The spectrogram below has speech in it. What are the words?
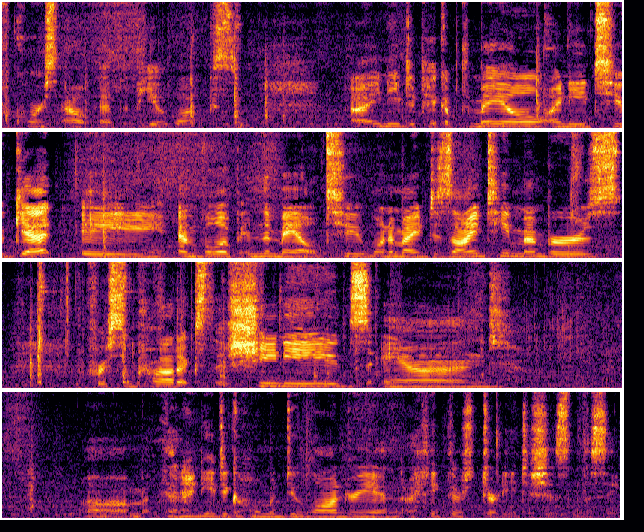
of course, out at the P.O. Box. I need to pick up the mail. I need to get a envelope in the mail to one of my design team members for some products that she needs and um, then I need to go home and do laundry and I think there's dirty dishes in the sink.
